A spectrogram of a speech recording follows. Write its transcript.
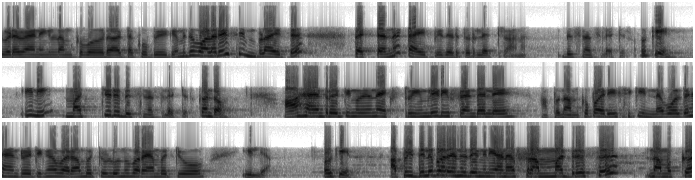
ഇവിടെ വേണമെങ്കിൽ നമുക്ക് വേർഡ് ആർട്ടൊക്കെ ഉപയോഗിക്കാം. ഇത് വളരെ സിമ്പിൾ ആയിട്ട് പെട്ടെന്ന് ടൈപ്പ് ചെയ്തെടുത്തൊരു ലെറ്റർ ആണ്. ബിസിനസ് ലെറ്റർ ഓക്കെ ഇനി മറ്റൊരു ബിസിനസ് ലെറ്റർ കണ്ടോ? ആ ഹാൻഡ് റൈറ്റിംഗിൽ നിന്ന് എക്സ്ട്രീംലി ഡിഫറെന്റ് അല്ലേ? അപ്പൊ നമുക്ക് പരീക്ഷയ്ക്ക് ഇന്ന പോലത്തെ ഹാൻഡ് റൈറ്റിംഗ് വരാൻ പറ്റുള്ളൂ എന്ന് പറയാൻ പറ്റുമോ ഇല്ല. ഓക്കെ അപ്പൊ ഇതിൽ പറയുന്നത് എങ്ങനെയാണ്? ഫ്രം അഡ്രസ് നമുക്ക്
